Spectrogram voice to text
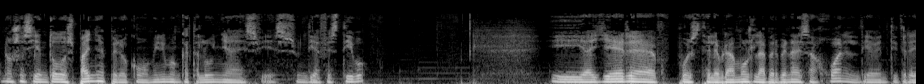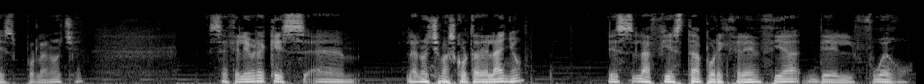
no sé si en toda España, pero como mínimo en Cataluña es, un día festivo. Y ayer eh, pues celebramos la verbena de San Juan el día 23 por la noche. Se celebra que es la noche más corta del año. Es la fiesta por excelencia del fuego.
